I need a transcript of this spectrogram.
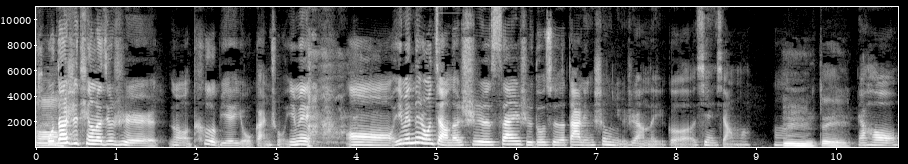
哦。我当时听了就是，嗯、特别有感触，因为，哦、因为内容讲的是三十多岁的大龄剩女这样的一个现象嘛，嗯，对，然后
